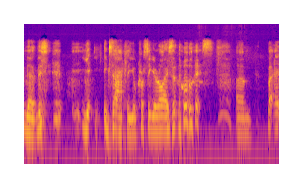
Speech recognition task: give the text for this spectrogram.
No, this exactly. You're crossing your eyes at all this. Um, but uh,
